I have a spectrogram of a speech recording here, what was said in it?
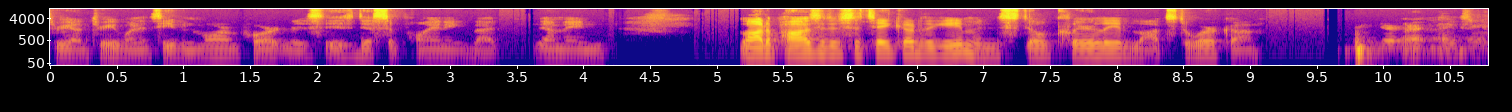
three on three when it's even more important is is disappointing. But I mean, a lot of positives to take out of the game, and still clearly lots to work on. All right, thanks.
